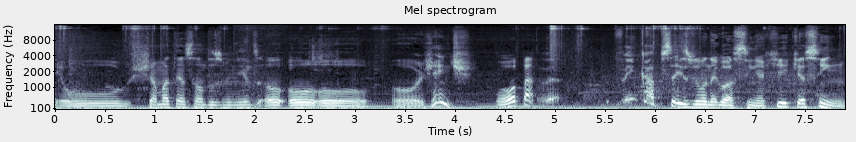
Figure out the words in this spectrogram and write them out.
Eu chamo a atenção dos meninos. Ô, ô, ô, ô, gente. Opa! Vem cá pra vocês verem um negocinho aqui que assim.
